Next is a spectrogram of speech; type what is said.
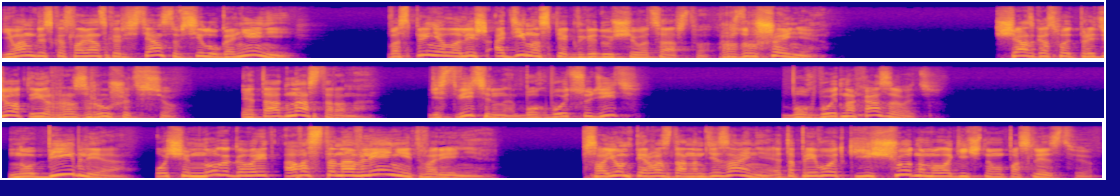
Евангельско-славянское христианство в силу гонений восприняло лишь один аспект грядущего царства – разрушение. Сейчас Господь придет и разрушит все. Это одна сторона. Действительно, Бог будет судить. Бог будет наказывать. Но Библия очень много говорит о восстановлении творения в своем первозданном дизайне. Это приводит к еще одному логичному последствию.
